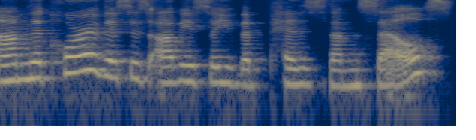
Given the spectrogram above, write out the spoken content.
Um, the core of this is obviously the PIDs themselves.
